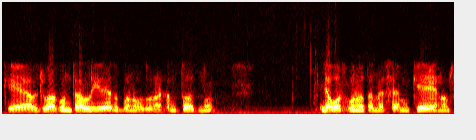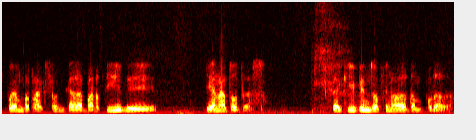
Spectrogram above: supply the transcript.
que al jugar contra el líder, bueno, ho donaran tot, no? Llavors, bueno, també sabem que no ens podem relaxar en cada partit i, i anar a totes, d'aquí fins al final de temporada.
